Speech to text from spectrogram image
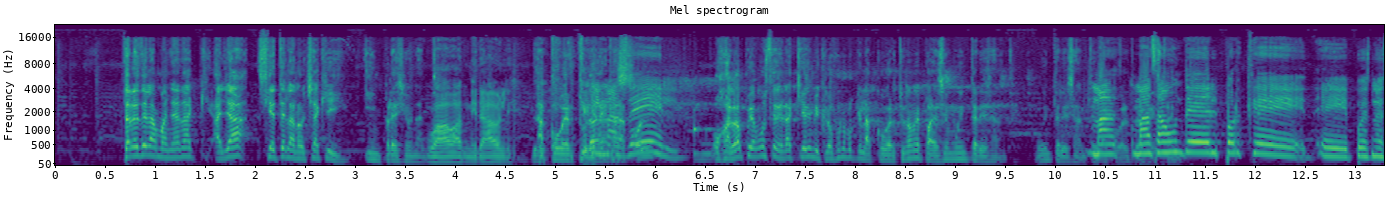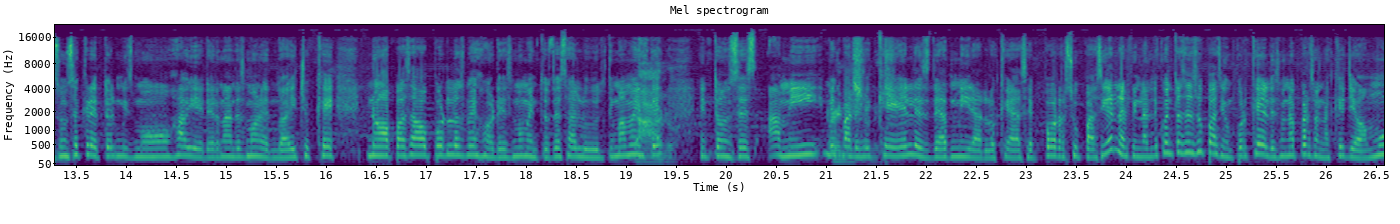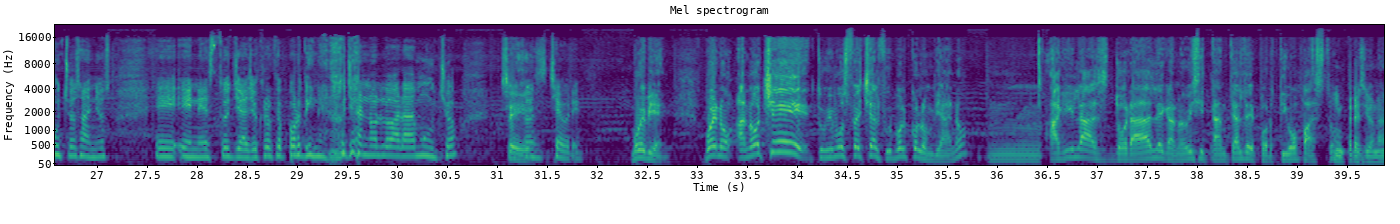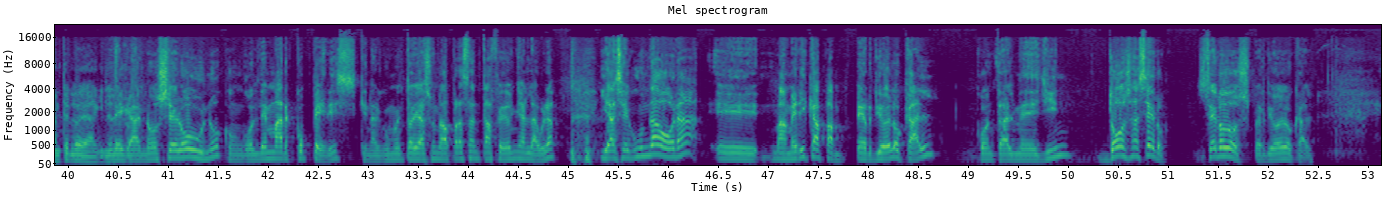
3 de la mañana allá, 7 de la noche aquí. Impresionante. Wow, admirable. La cobertura de más Caracol. de él. Ojalá pudiéramos tener aquí en el micrófono porque la cobertura me parece muy interesante. Muy interesante. Más, aún de él porque, eh, pues no es un secreto, el mismo Javier Hernández Moreno ha dicho que no ha pasado por los mejores momentos de salud últimamente. Claro. Entonces, a mí me parece que él es de admirar lo que hace por su pasión. Al final de cuentas es su pasión porque él es una persona que lleva muchos años eh, en esto. Ya yo creo que por dinero ya no lo hará mucho. Sí. Entonces, chévere. Muy bien. Bueno, anoche tuvimos fecha del fútbol colombiano. Mm, Águilas Doradas le ganó visitante al Deportivo Pasto. Impresionante lo de Águilas. Le ganó 0-1 con gol de Marco Pérez, que en algún momento había sonado para Santa Fe, doña Laura. Y a segunda hora, eh, América perdió de local contra el Medellín 2-0. 0-2 perdió de local.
